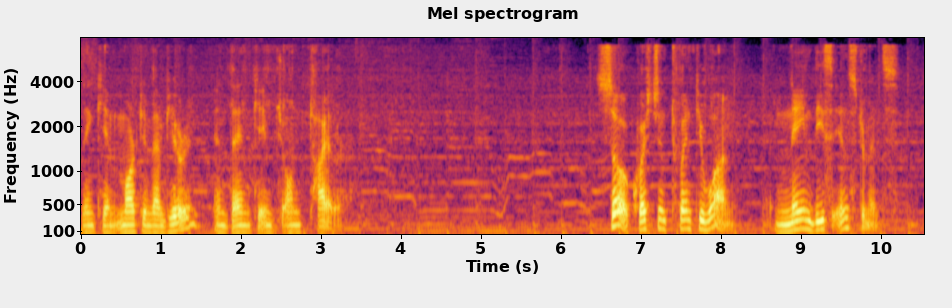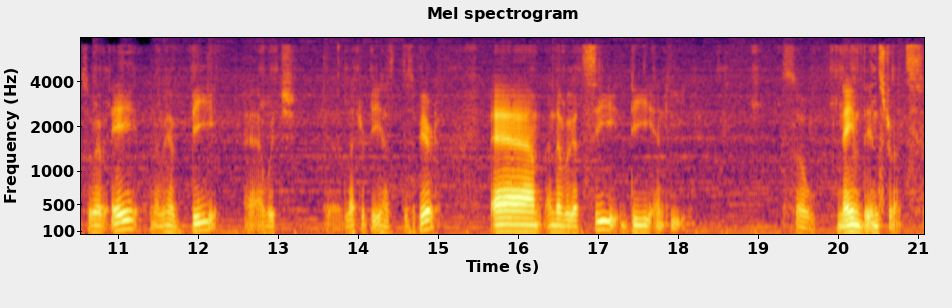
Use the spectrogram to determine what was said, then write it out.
then came Martin Van Buren, and then came John Tyler. So, question 21. Name these instruments. So we have A, and then we have B, uh, which the letter B has disappeared. Um, and then we got C, D, and E. So, name the instruments.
